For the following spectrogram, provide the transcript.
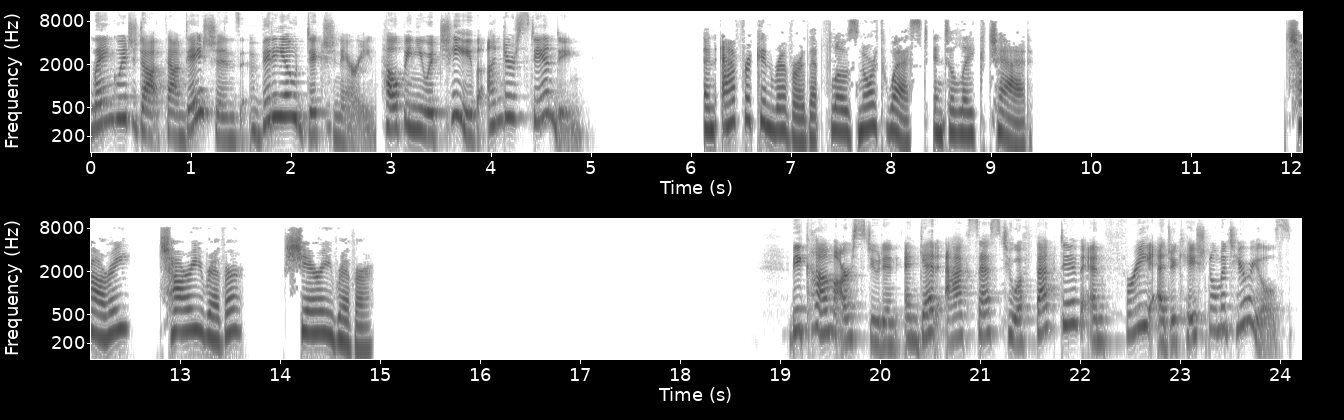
Language.Foundation's Video Dictionary, helping you achieve understanding. An African river that flows northwest into Lake Chad. Chari, Chari River, Shari River. Become our student and get access to effective and free educational materials.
